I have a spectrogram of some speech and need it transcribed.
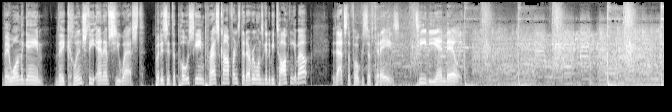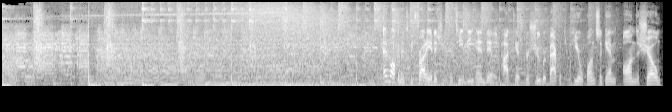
They won the game. They clinched the NFC West. But is it the post game press conference that everyone's going to be talking about? That's the focus of today's TDN Daily. And welcome into the Friday edition of the TDN Daily Podcast. Chris Schubert back with you here once again on the show.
